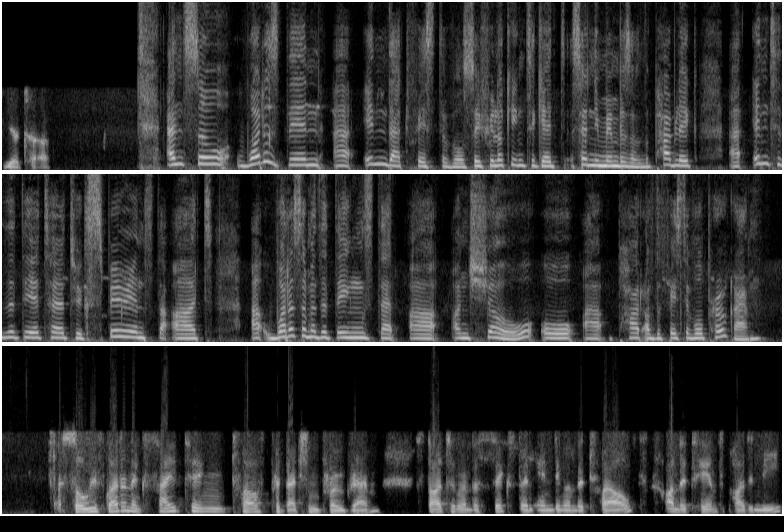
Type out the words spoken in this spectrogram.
theatre. And so, what is then uh, in that festival? So, if you're looking to get certainly members of the public uh, into the theatre to experience the art, uh, what are some of the things that are on show or are part of the festival program? So, we've got an exciting 12 production program starting on the 6th and ending on the 12th, on the 10th, pardon me.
